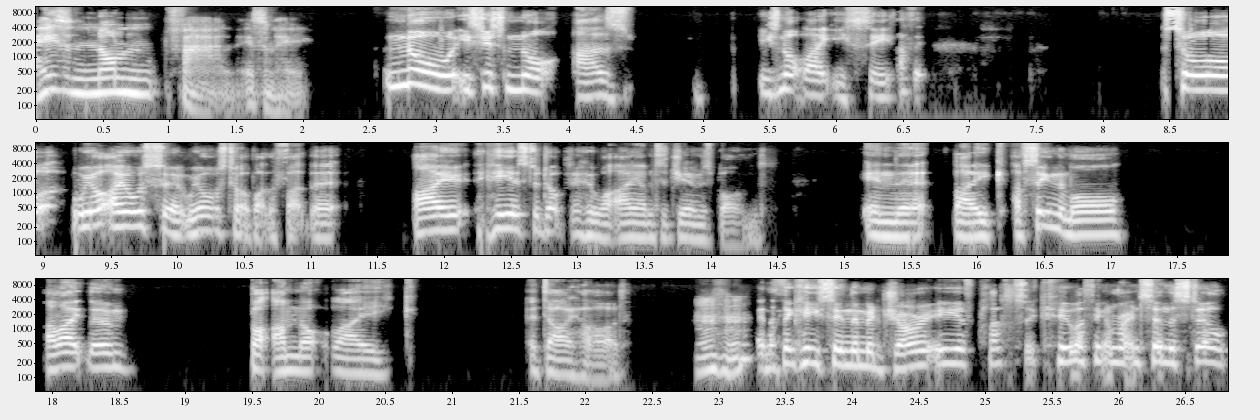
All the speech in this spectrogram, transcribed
he's a non-fan, isn't he? no, he's just not as. He's not like you see. I think. So we, I also we always talk about the fact that I he is to Doctor Who what I am to James Bond, in that like I've seen them all, I like them, but I'm not like a diehard. Mm-hmm. And I think he's seen the majority of classic Who. I think I'm right in saying there's still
